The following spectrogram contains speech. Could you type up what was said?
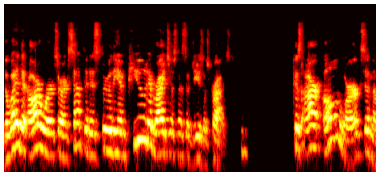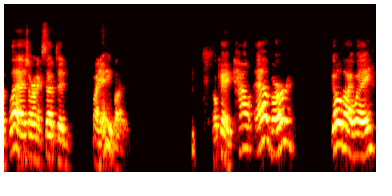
the way that our works are accepted is through the imputed righteousness of Jesus Christ. Because our own works in the flesh aren't accepted by anybody. Okay, however, go thy way,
